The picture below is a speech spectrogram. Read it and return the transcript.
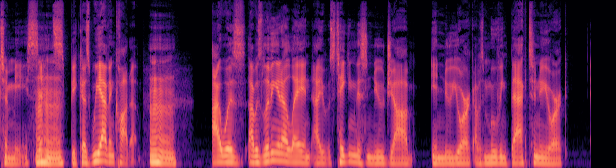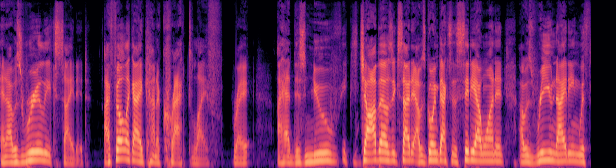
to me since because we haven't caught up. hmm I was I was living in LA and I was taking this new job in New York. I was moving back to New York and I was really excited. I felt like I had kind of cracked life, right? I had this new job I was excited. I was going back to the city I wanted. I was reuniting with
